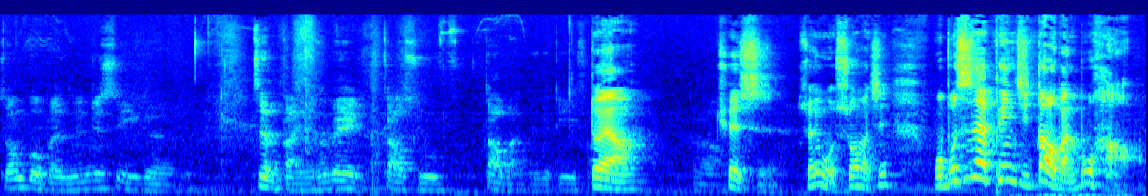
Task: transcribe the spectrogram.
中国本身就是一个正版也会被告诉盗版的一个地方。对啊，确实。所以我说嘛，其实我不是在抨击盗版不好，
